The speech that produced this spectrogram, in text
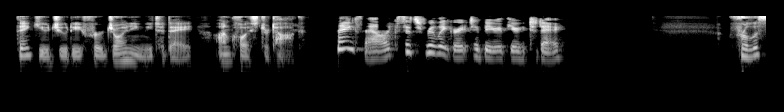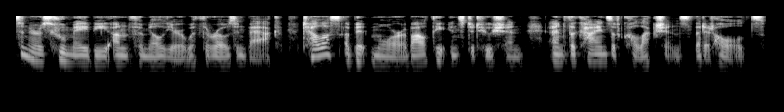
Thank you, Judy, for joining me today on Cloister Talk. Thanks, Alex. It's really great to be with you today. For listeners who may be unfamiliar with the Rosenbach, tell us a bit more about the institution and the kinds of collections that it holds.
